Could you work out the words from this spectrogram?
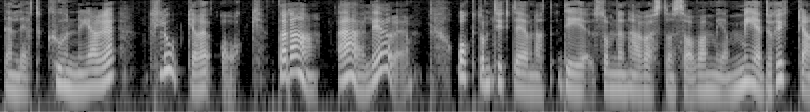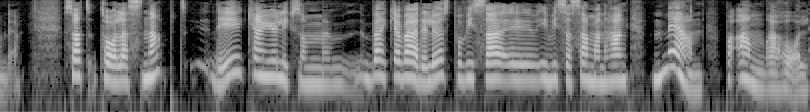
den lät kunnigare, klokare och tada, ärligare. Och de tyckte även att det som den här rösten sa var mer medryckande. Så att tala snabbt, det kan ju liksom mm, verka värdelöst på vissa, eh, i vissa sammanhang, men på andra håll,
